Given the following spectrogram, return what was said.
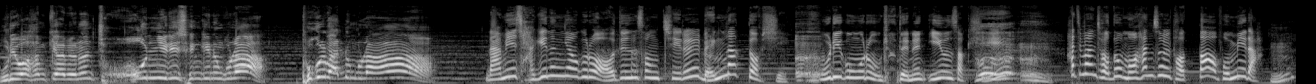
우리와 함께하면은 좋은 일이 생기는구나. 복을 받는구나. 남이 자기 능력으로 얻은 성취를 맥락도 없이 우리 공으로 우겨대는 이윤석 씨. 하지만 저도 뭐 한술 더 떠봅니다. 음?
